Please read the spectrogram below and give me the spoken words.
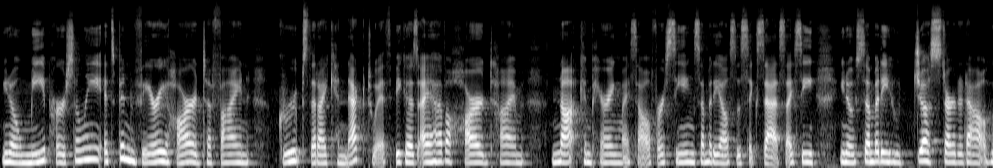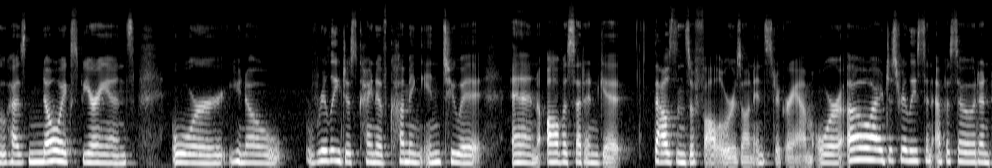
you know, me personally, it's been very hard to find groups that I connect with because I have a hard time not comparing myself or seeing somebody else's success. I see, you know, somebody who just started out who has no experience or, you know, really just kind of coming into it and all of a sudden get thousands of followers on Instagram or oh I just released an episode and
